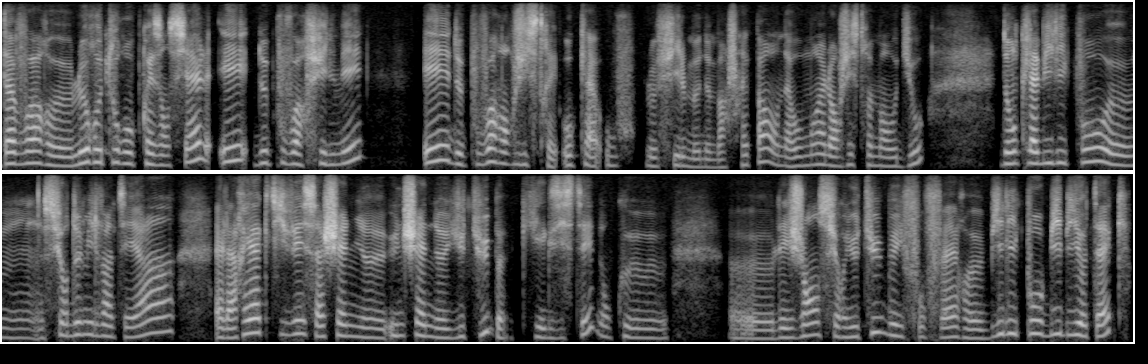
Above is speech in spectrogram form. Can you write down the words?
d'avoir le retour au présentiel et de pouvoir filmer et de pouvoir enregistrer au cas où le film ne marcherait pas. On a au moins l'enregistrement audio. Donc la Bilipo, sur 2021, elle a réactivé sa chaîne, une chaîne YouTube qui existait. Donc les gens sur YouTube, il faut faire Bilipo Bibliothèque.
